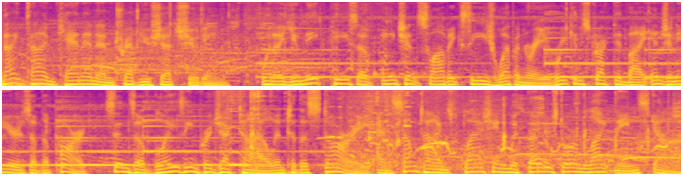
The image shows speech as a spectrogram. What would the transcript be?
Nighttime cannon and trebuchet shooting, when a unique piece of ancient Slavic siege weaponry reconstructed by engineers of the park sends a blazing projectile into the starry and sometimes flashing with thunderstorm lightning sky.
